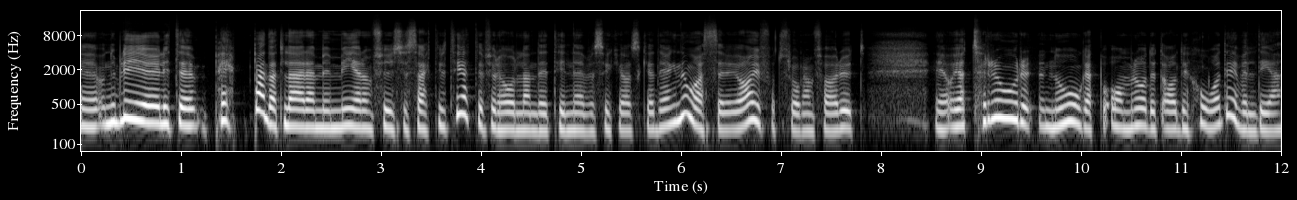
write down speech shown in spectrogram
Eh, Och nu blir jag lite peppad att lära mig mer om fysisk aktivitet i förhållande till neuropsykiatriska diagnoser. Jag har ju fått frågan förut. Eh, Och jag tror nog att på området ADHD är väl det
